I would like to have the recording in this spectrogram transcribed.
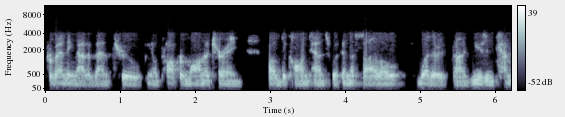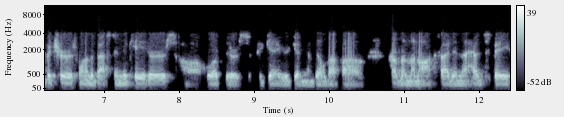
preventing that event through you know proper monitoring of the contents within a silo. Whether uh, using temperature is one of the best indicators, uh, or if there's again you're getting a buildup of carbon monoxide in the headspace,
